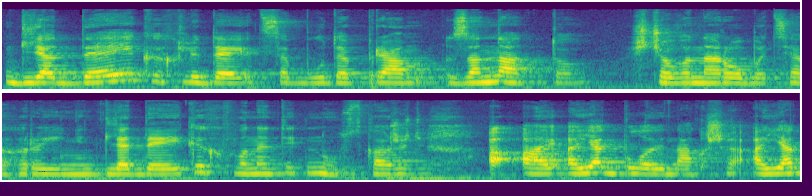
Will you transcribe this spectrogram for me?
для деяких людей це буде прям занадто, що вона робить ця героїні. Для деяких вони ну, скажуть, а, а, а як було інакше? А як,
